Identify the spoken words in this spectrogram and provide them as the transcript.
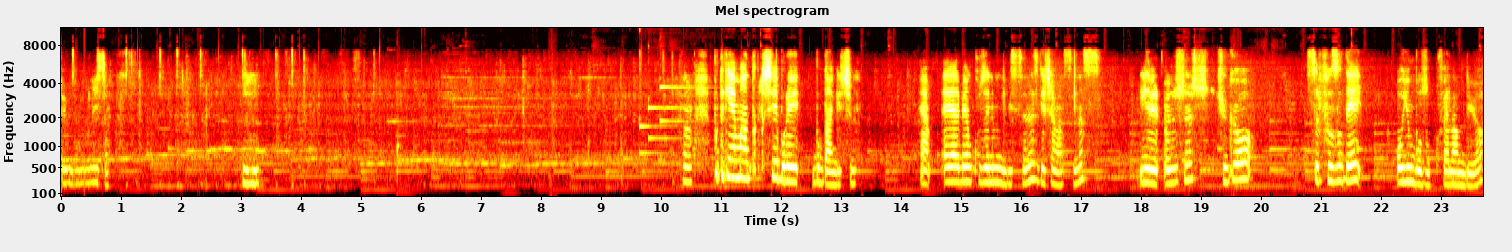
değil. Neyse. Buradaki en mantıklı şey burayı buradan geçin. Yani eğer benim kuzenim gibiyseniz geçemezsiniz. Gelir ölürsünüz. Çünkü o sırf hızlı değil oyun bozuk falan diyor.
